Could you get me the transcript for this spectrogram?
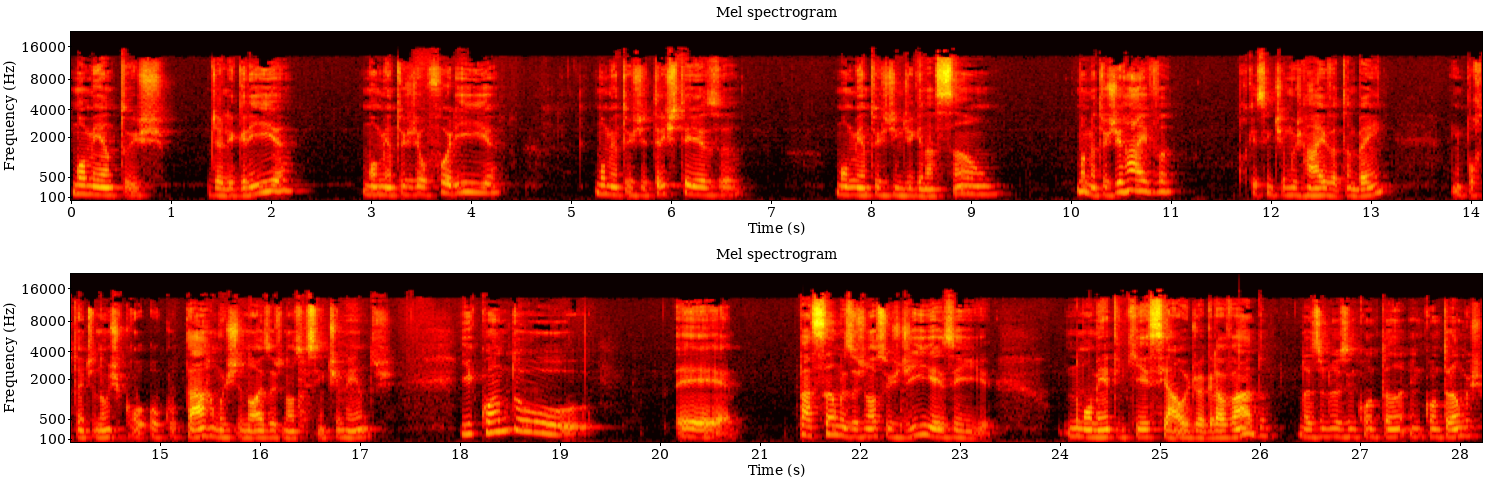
Momentos de alegria, momentos de euforia, momentos de tristeza, momentos de indignação, momentos de raiva, porque sentimos raiva também. É importante não ocultarmos de nós os nossos sentimentos. E quando é, passamos os nossos dias e no momento em que esse áudio é gravado, nós nos encontramos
